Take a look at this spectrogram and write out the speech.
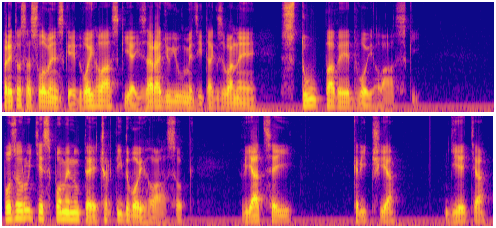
Preto sa slovenské dvojhlásky aj zaraďujú medzi tzv. stúpavé dvojhlásky. Pozorujte spomenuté črty dvojhlások. Viacej, kričia, dieťa,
